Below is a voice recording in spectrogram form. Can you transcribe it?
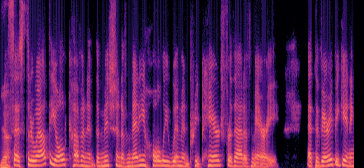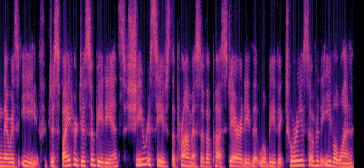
Yeah. It says, Throughout the Old Covenant, the mission of many holy women prepared for that of Mary. At the mm-hmm. very beginning, there was Eve. Despite her disobedience, she receives the promise of a posterity that will be victorious over the evil one,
